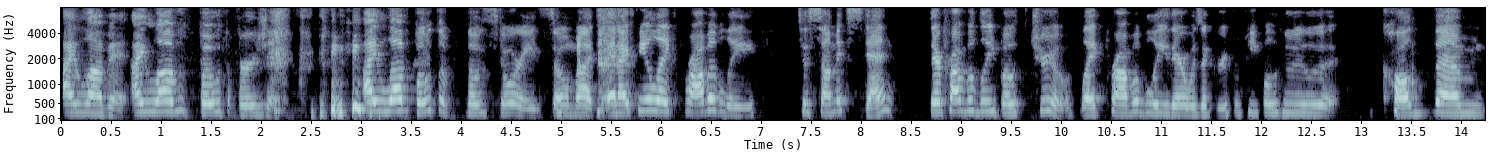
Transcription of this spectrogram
i love it i love both versions I love both of those stories so much. And I feel like probably to some extent, they're probably both true. Like, probably there was a group of people who called them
